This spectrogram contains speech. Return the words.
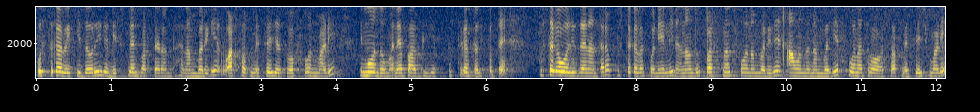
ಪುಸ್ತಕ ಬೇಕಿದ್ದವರು ಈಗ ಡಿಸ್ಪ್ಲೇಲಿ ಬರ್ತಾ ಇರೋಂತಹ ನಂಬರ್ಗೆ ವಾಟ್ಸಪ್ ಮೆಸೇಜ್ ಅಥವಾ ಫೋನ್ ಮಾಡಿ ನಿಮ್ಮ ಒಂದು ಮನೆ ಬಾಗಿಲಿಗೆ ಪುಸ್ತಕ ತಲುಪುತ್ತೆ. ಪುಸ್ತಕ ಓದಿದ ನಂತರ ಪುಸ್ತಕದ ಕೊನೆಯಲ್ಲಿ ನನ್ನ ಒಂದು ಪರ್ಸ್ನಲ್ ಫೋನ್ ನಂಬರ್ ಇದೆ. ಆ ಒಂದು ನಂಬರ್ಗೆ ಫೋನ್ ಅಥವಾ ವಾಟ್ಸಪ್ ಮೆಸೇಜ್ ಮಾಡಿ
